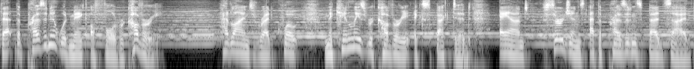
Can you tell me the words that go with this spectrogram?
that the president would make a full recovery. Headlines read, quote, McKinley's recovery expected, and surgeons at the president's bedside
